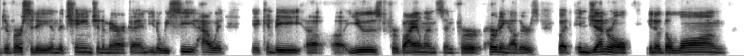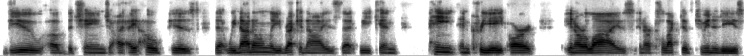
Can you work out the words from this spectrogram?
diversity and the change in America. And you know, we see how it it can be uh, uh, used for violence and for hurting others, but in general, you know, the long view of the change, I, I, hope, is that we not only recognize that we can paint and create art in our lives, in our collective communities,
